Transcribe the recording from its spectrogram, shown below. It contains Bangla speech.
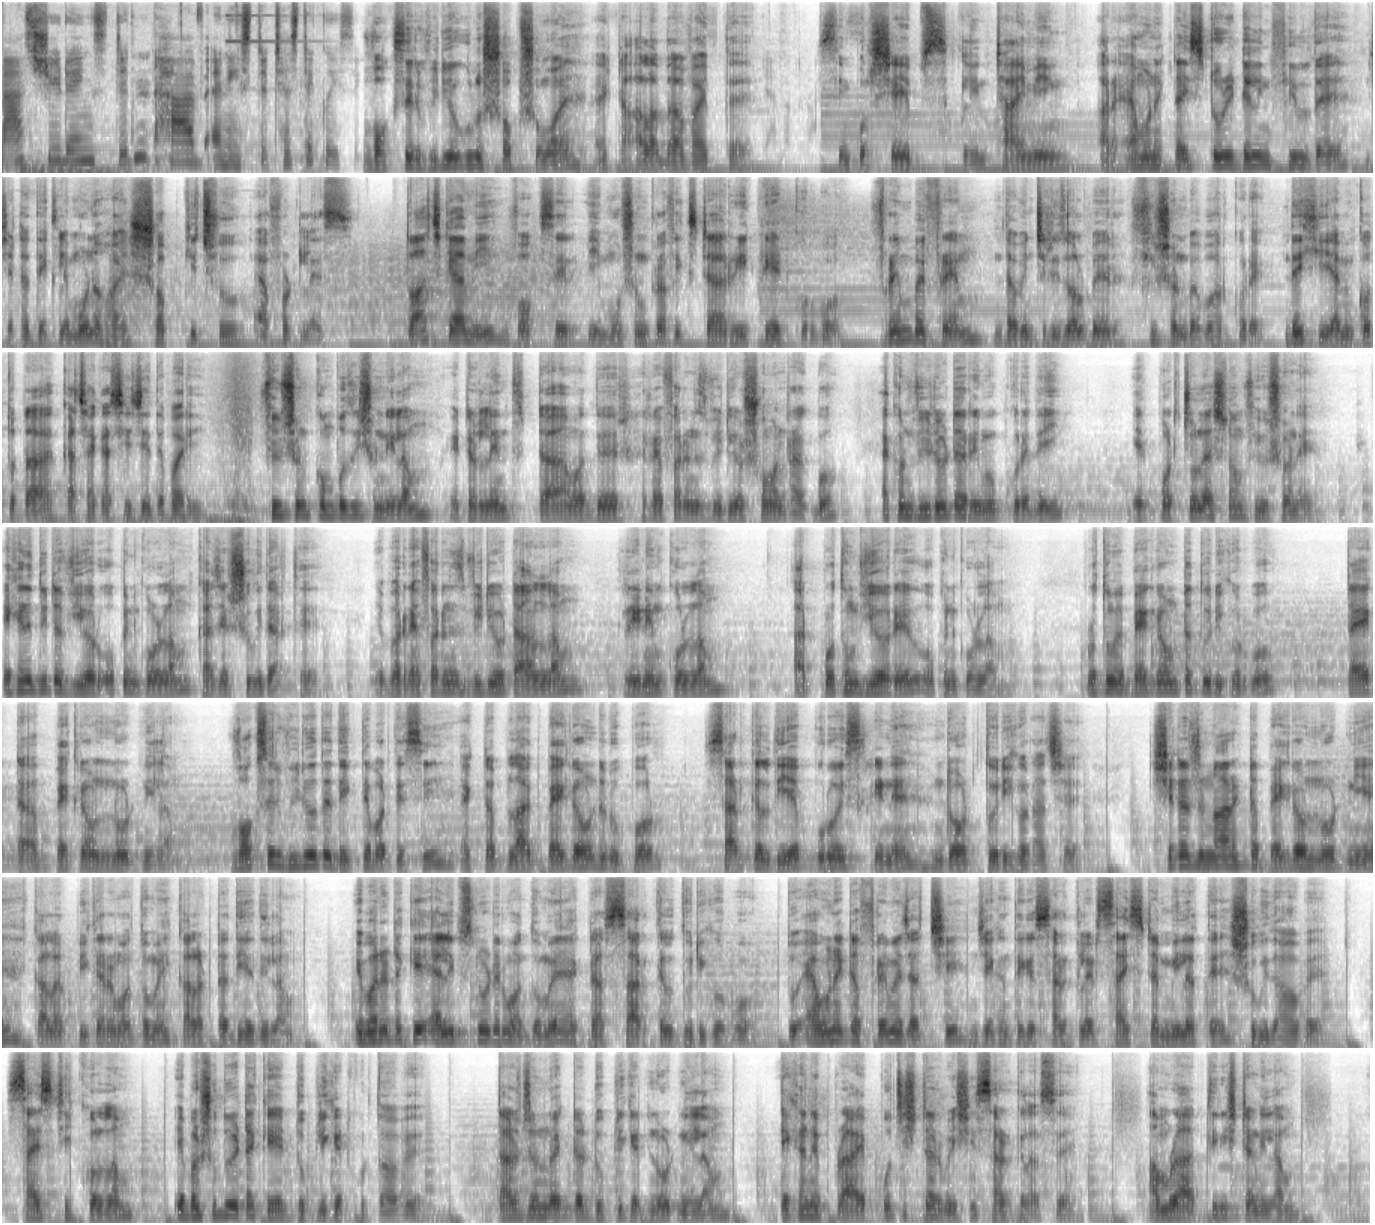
mass shootings didn't have any statistically ভক্সের ভিডিওগুলো সব সময় একটা আলাদা ভাইব দেয়। সিম্পল শেপস ক্লিন টাইমিং আর এমন একটা স্টোরি টেলিং ফিল দেয়, যেটা দেখলে মনে হয় সব কিছু তো আজকে আমি ভক্সের এই মোশন গ্রাফিক্সটা রিক্রিয়েট করব ফ্রেম বাই ফ্রেম দাভিঞ্চি রিজলভের ফিউশন ব্যবহার করে। দেখি আমি কতটা কাছাকাছি যেতে পারি। ফিউশন কম্পোজিশন নিলাম, এটার লেন্থটা আমাদের রেফারেন্স ভিডিওর সমান রাখব। এখন ভিডিওটা রিমুভ করে দেই, এরপর চলে আসলাম ফিউশনে এখানে দুইটা ভিওর ওপেন করলাম কাজের সুবিধার্থে। এবার রেফারেন্স ভিডিওটা আনলাম রিনেম করলাম, আর প্রথম ভিওরে ওপেন করলাম। প্রথমে ব্যাকগ্রাউন্ডটা তৈরি করব, তাই একটা ব্যাকগ্রাউন্ড নোট নিলাম। ভক্সের ভিডিওতে দেখতে পারতেছি, একটা ব্ল্যাক ব্যাকগ্রাউন্ডের উপর সার্কেল দিয়ে পুরো স্ক্রিনে ডট তৈরি করা আছে। সেটার জন্য আরেকটা ব্যাকগ্রাউন্ড নোট নিয়ে কালার পিকারের মাধ্যমে কালারটা দিয়ে দিলাম। এবার এটাকে অ্যালিপস নোটের মাধ্যমে একটা সার্কেল তৈরি করব। তো এমন একটা ফ্রেমে যাচ্ছি, যেখান থেকে সার্কেলের সাইজটা মিলাতে সুবিধা হবে। সাইজ ঠিক করলাম, এবার শুধু এটাকে ডুপ্লিকেট করতে হবে। তার জন্য একটা ডুপ্লিকেট নোট নিলাম, এখানে প্রায় পঁচিশটার বেশি সার্কেল আছে। আমরা তিরিশটা নিলাম,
